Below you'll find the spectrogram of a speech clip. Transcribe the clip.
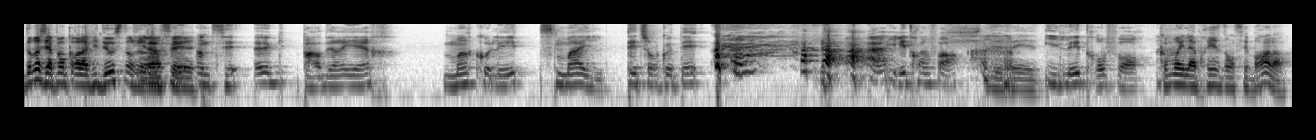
Dommage, il n'y a pas encore la vidéo, sinon je Il a fait un de ses hugs par derrière, main collée, smile, tête sur le côté. il est trop fort. Il est trop fort. Comment il a prise dans ses bras là?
